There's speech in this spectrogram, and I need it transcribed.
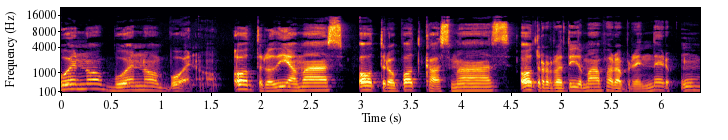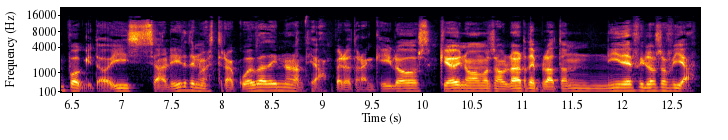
Bueno, bueno, bueno. Otro día más, otro podcast más, otro ratito más para aprender un poquito y salir de nuestra cueva de ignorancia. Pero tranquilos, que hoy no vamos a hablar de Platón ni de filosofía.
